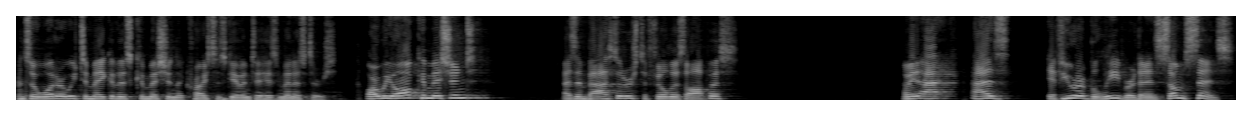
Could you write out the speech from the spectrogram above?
And so, what are we to make of this commission that Christ has given to his ministers? Are we all commissioned as ambassadors to fill this office? I mean, as if you're a believer, then in some sense,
